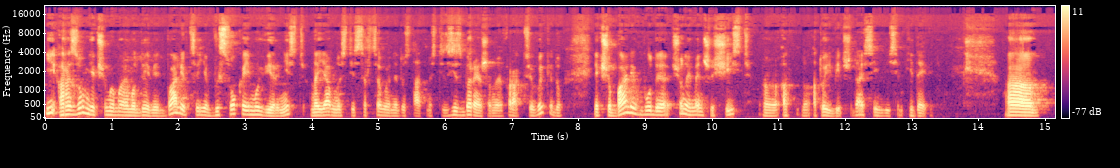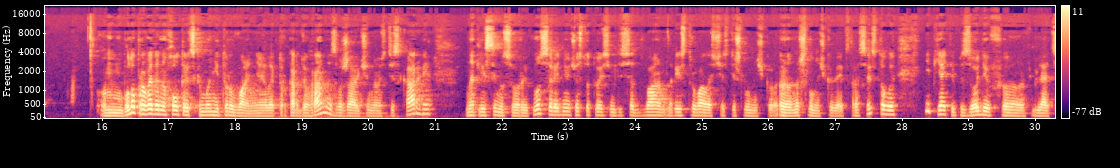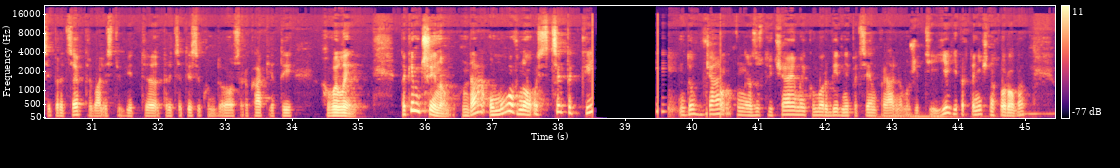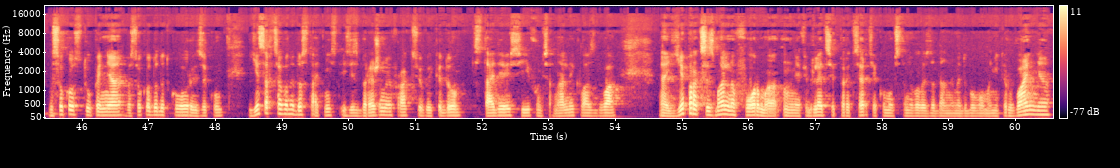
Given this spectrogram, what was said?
І разом, якщо ми маємо 9 балів, це є висока ймовірність наявності серцевої недостатності зі збереженою фракцією викиду, якщо балів буде щонайменше 6, е, а, то і більше, да, 7, 8 і 9. Було проведено холтерівське моніторування електрокардіограми, зважаючи на ось ці скарги. На тлі синусового ритму з середньою частотою 72 реєструвалися часті шлуночко, екстрасистоли і 5 епізодів е, фібриляції передсеп тривалістю від 30 е, секунд до 45 хвилин. Таким чином, да, умовно, ось це такий довча зустрічаємий коморбідний пацієнт в реальному житті. Є гіпертонічна хвороба високого ступеня, високого додаткового ризику, є серцева недостатність зі збереженою фракцією викиду, стадія Сі, функціональний клас 2. Е, Є пароксизмальна форма фібриляції передсердь, яку ми встановили за даними добового моніторування.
